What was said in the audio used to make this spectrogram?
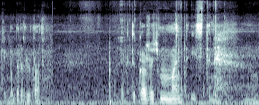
який буде результат. Як то кажуть, момент істини. Ну.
